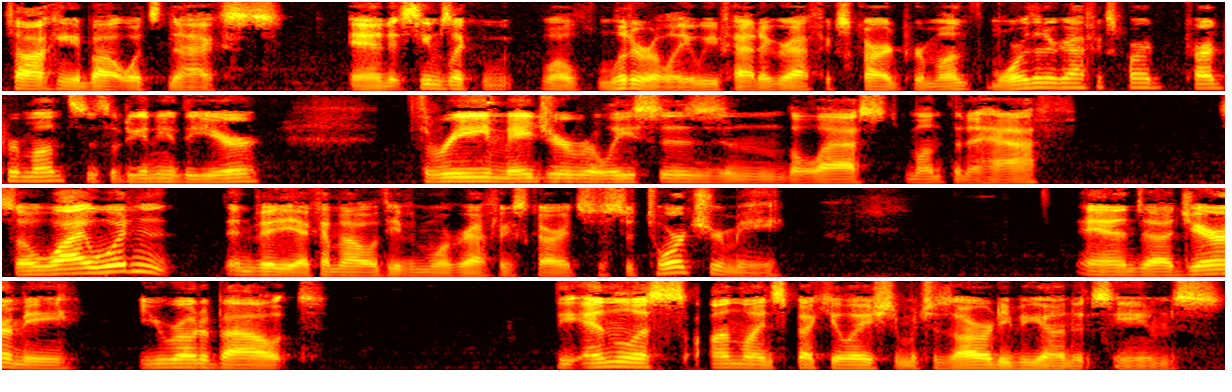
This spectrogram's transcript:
talking about what's next. And it seems like well literally we've had a graphics card per month more than a graphics card per month since the beginning of the year. Three major releases in the last month and a half. So why wouldn't nvidia come out with even more graphics cards just to torture me and uh, jeremy you wrote about the endless online speculation which has already begun it seems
